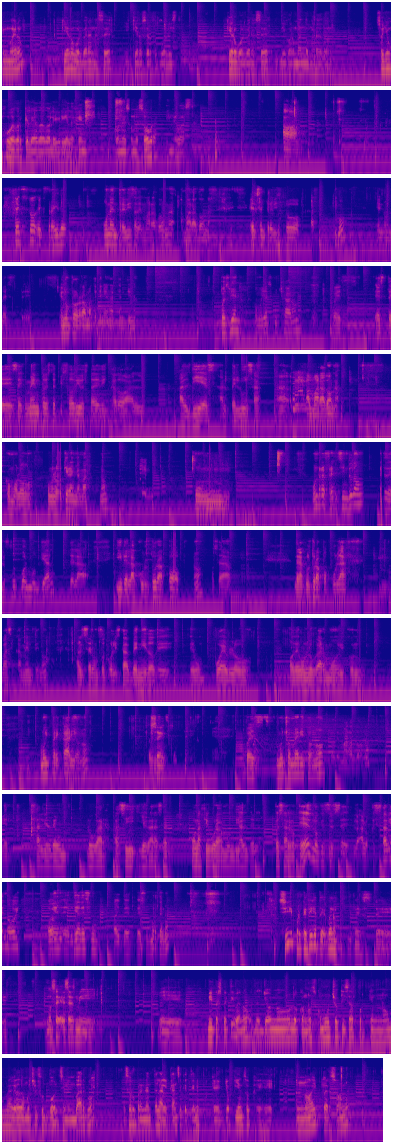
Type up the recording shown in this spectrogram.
Si muero, quiero volver a nacer y quiero ser futbolista. Quiero volver a ser Diego Armando Maradona. Soy un jugador que le ha dado alegría a la gente. Con eso me sobra y me basta. Ah, texto extraído una entrevista de Maradona a Maradona. Él se entrevistó a en un este en un programa que tenía en Argentina. Pues bien, como ya escucharon, pues este segmento, este episodio está dedicado al, al 10, al Pelusa, a, Maradona, como lo, como lo quieran llamar, ¿no? Un, un referente, sin duda un referente del fútbol mundial de la, y de la cultura pop, ¿no? O sea, de la cultura popular, básicamente, ¿no? Al ser un futbolista venido de, un pueblo o de un lugar muy con muy precario, ¿no? sí. Pues mucho mérito, ¿no? Lo de Maradona, el salir de un lugar así y llegar a ser una figura mundial de pues a lo que es lo que se, a lo que se está viendo hoy hoy el día de su de su muerte no Sí, porque fíjate, bueno, este, no sé, esa es mi, eh, mi perspectiva, ¿no? Yo no lo conozco mucho, quizá porque no me agrada mucho el fútbol, sin embargo, es sorprendente el alcance que tiene porque yo pienso que no hay persona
